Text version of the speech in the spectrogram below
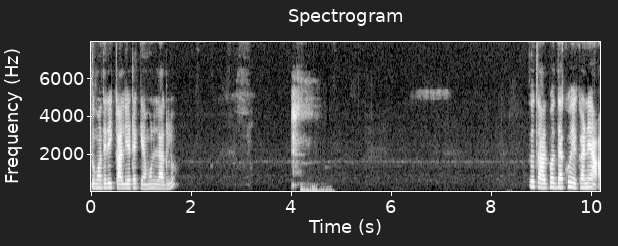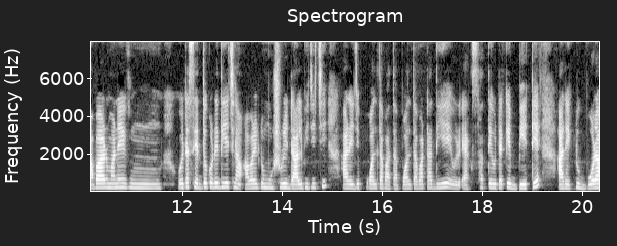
তোমাদের এই কালিয়াটা কেমন লাগল? তো তারপর দেখো এখানে আবার মানে ওইটা সেদ্ধ করে দিয়েছিলাম। আবার একটু মুসুরির ডাল ভিজিয়েছি। আর এই যে পলতা পাতা পলতা পাতা দিয়ে একসাথে ওটাকে বেটে আর একটু বোড়া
